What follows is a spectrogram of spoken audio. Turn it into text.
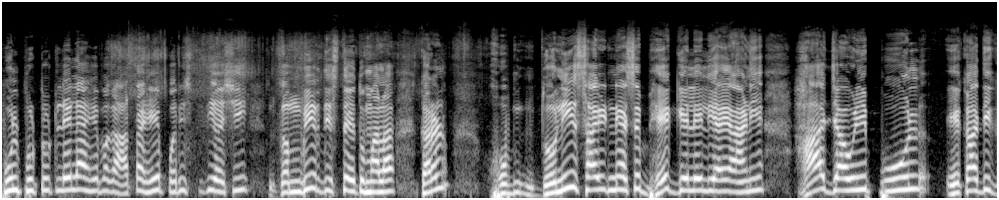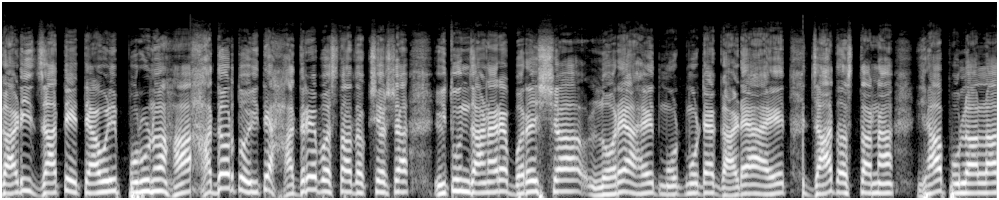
पूल फुट तुटलेला आहे बघा. आता हे परिस्थिती अशी गंभीर दिसते तुम्हाला कारण हो दोन्ही साईडने असे भेग गेलेली आहे आणि हा ज्यावेळी पूल एखादी गाडी जाते त्यावेळी पूर्ण हा हादरतो. इथे हादरे बसतात अक्षरशः. इथून जाणाऱ्या बऱ्याचशा लोऱ्या आहेत मोठमोठ्या गाड्या आहेत. जात असताना ह्या पुलाला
